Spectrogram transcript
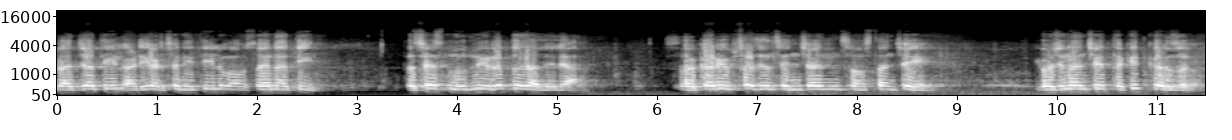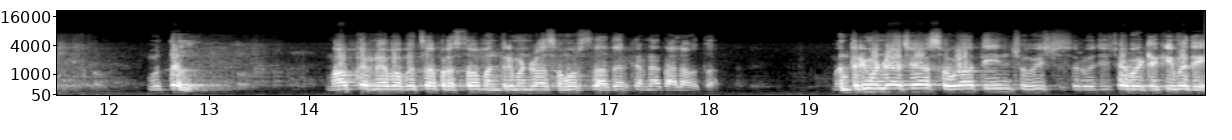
राज्यातील अडीअडचणीतील व्यवसायनातील तसेच नोंदणी रद्द झालेल्या सहकारी उपसा जल सिंचन संस्थांचे योजनांचे थकीत कर्ज मुद्दल माफ करण्याबाबतचा प्रस्ताव मंत्रिमंडळासमोर सादर करण्यात आला होता. मंत्रिमंडळाच्या सोळा तीन चोवीस रोजीच्या बैठकीमध्ये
